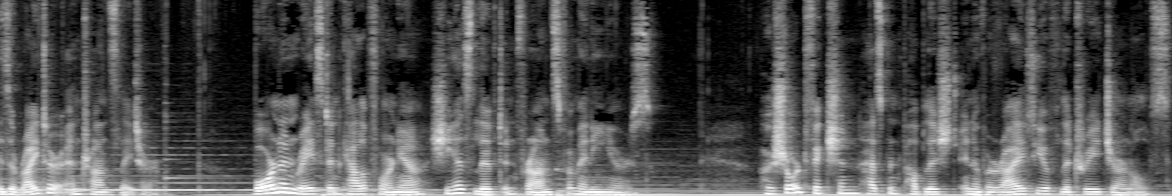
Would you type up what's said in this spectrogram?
is a writer and translator. Born and raised in California, she has lived in France for many years. Her short fiction has been published in a variety of literary journals.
